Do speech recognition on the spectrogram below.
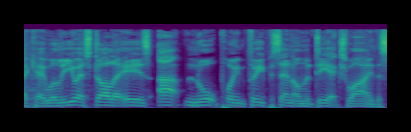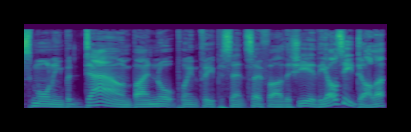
Okay, well, the US dollar is up 0.3% on the DXY this morning, but down by 0.3% so far this year. The Aussie dollar,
